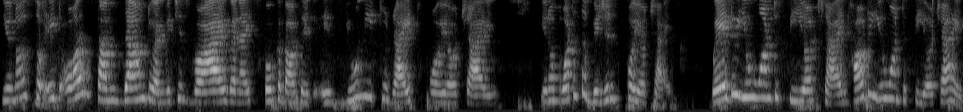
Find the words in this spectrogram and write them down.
You know, so yes. it all comes down to, and which is why when I spoke about it, is you need to write for your child. You know, what is the vision for your child? Where do you want to see your child? How do you want to see your child?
